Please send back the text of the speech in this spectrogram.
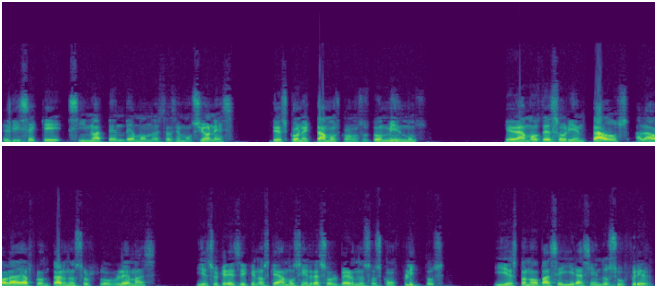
Él dice que si no atendemos nuestras emociones, desconectamos con nosotros mismos quedamos desorientados a la hora de afrontar nuestros problemas y eso quiere decir que nos quedamos sin resolver nuestros conflictos y esto nos va a seguir haciendo sufrir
